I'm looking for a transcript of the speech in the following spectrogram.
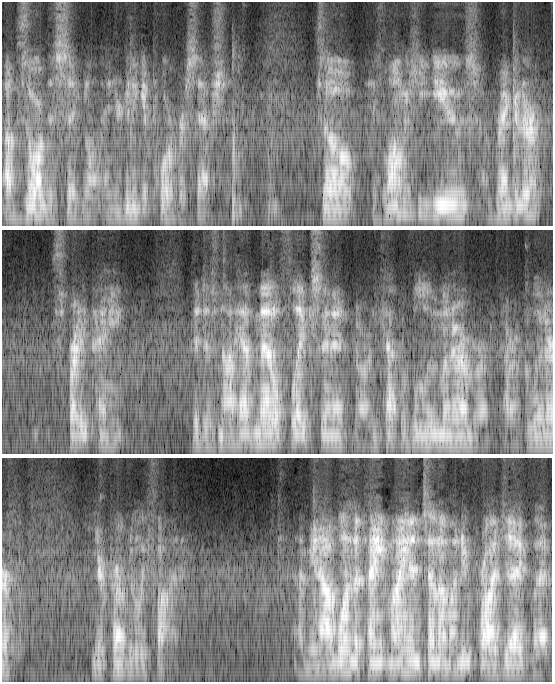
absorb the signal and you're going to get poor reception. So as long as you use a regular spray paint that does not have metal flakes in it or any type of aluminum or, or glitter, you're perfectly fine. I mean, I wanted to paint my antenna on my new project, but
